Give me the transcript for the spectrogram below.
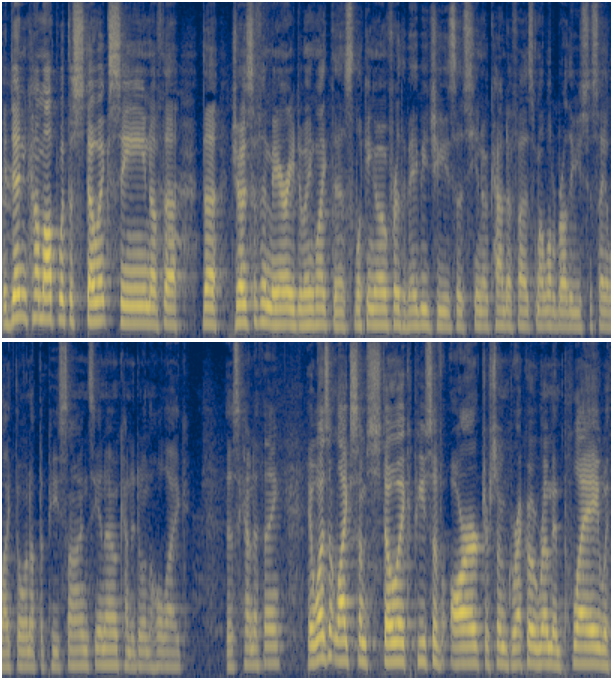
It didn't come up with the stoic scene of the, the Joseph and Mary doing like this, looking over the baby Jesus, you know, kind of as my little brother used to say, like throwing up the peace signs, you know, kind of doing the whole like this kind of thing. It wasn't like some stoic piece of art or some Greco Roman play with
